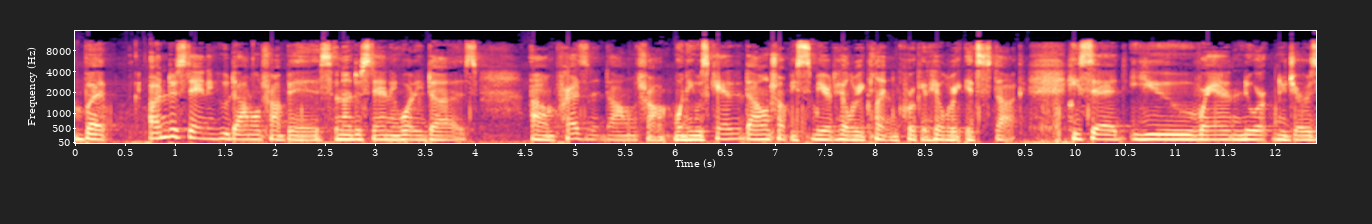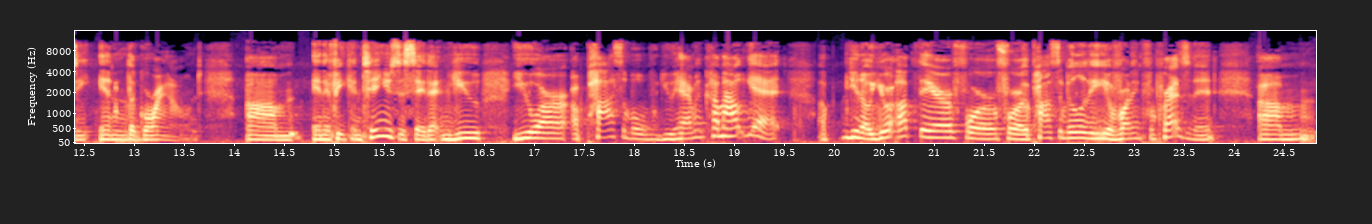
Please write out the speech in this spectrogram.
but understanding who Donald Trump is and understanding what he does, um, President Donald Trump, when he was candidate Donald Trump, he smeared Hillary Clinton, crooked Hillary, it stuck. He said, You ran Newark, New Jersey in the ground. Um, and if he continues to say that, and you you are a possible, you haven't come out yet. Uh, you know, you're up there for for the possibility of running for president um,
